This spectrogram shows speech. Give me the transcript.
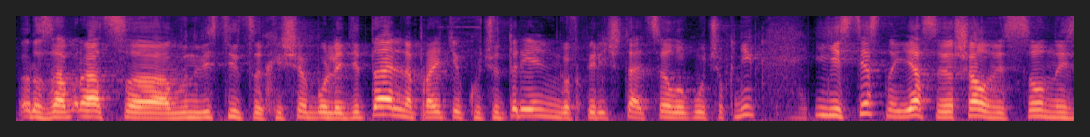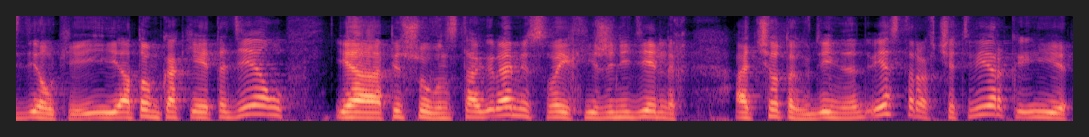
разобраться в инвестициях еще более детально, пройти кучу тренингов, перечитать целую кучу книг. И, естественно, я совершал инвестиционные сделки. И о том, как я это делал, я пишу в Инстаграме в своих еженедельных отчетах в День инвестора в четверг. И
